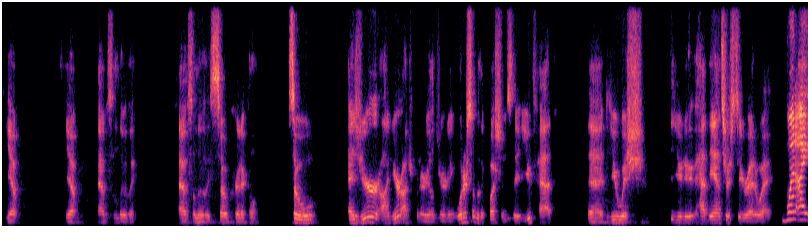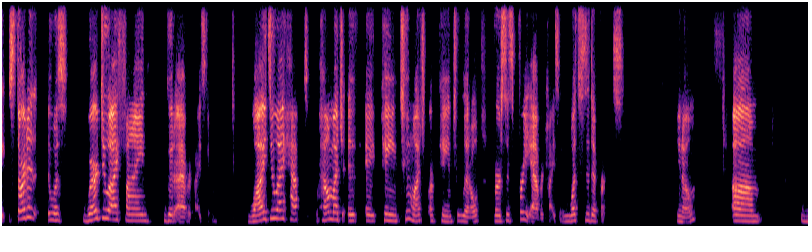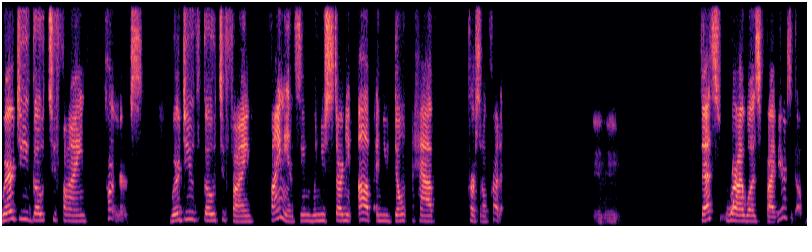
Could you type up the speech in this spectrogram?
Yep. Yep. Absolutely. Absolutely. So critical. So, as you're on your entrepreneurial journey, what are some of the questions that you've had that you wish you knew had the answers to right away? When I started, it was where do I find good advertising? Why do I have to, how much is a paying too much or paying too little versus free advertising? What's the difference? You know, um, where do you go to find partners? Where do you go to find financing when you're starting up and you don't have personal credit? Mm-hmm. That's where I was five years ago.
